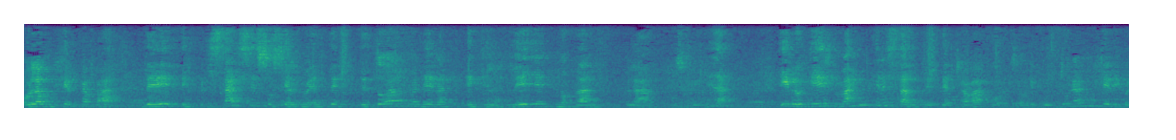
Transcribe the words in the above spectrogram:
o la mujer capaz de expresarse socialmente de todas las maneras en que las leyes nos dan la posibilidad. Y lo que es más interesante del trabajo sobre cultura mujer y con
